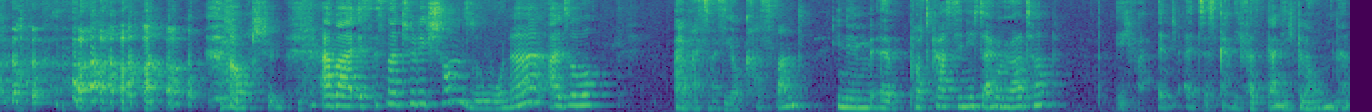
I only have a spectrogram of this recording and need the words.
zu machen. Auch schön. Aber es ist natürlich schon so, ne? Also, äh, weißt du, was ich auch krass fand? In dem äh, Podcast, den ich da gehört habe, ich äh, das kann ich fast gar nicht glauben, ne?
